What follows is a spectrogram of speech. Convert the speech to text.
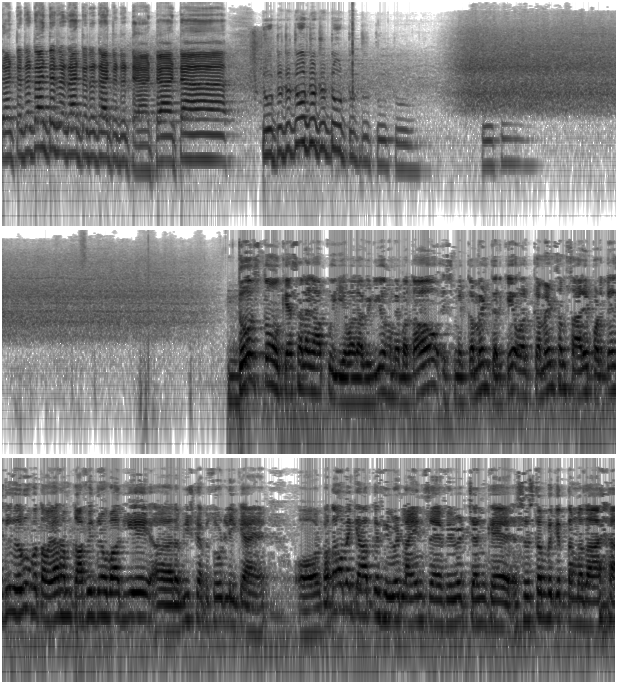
टा टा टा टा टा टा टा टा टा टा टा टा दोस्तों, कैसा लगा आपको ये वाला वीडियो? हमें बताओ, इसमें कमेंट करके और कमेंट्स हम सारे पढ़ते हैं। इसलिए ज़रूर बताओ यार, हम काफ़ी दिनों बाद ये रवीश का एपिसोड लेके आए हैं। और बताओ हमें क्या आपके फेवरेट लाइंस हैं फेवरेट चंक है सिस्टम पे कितना मज़ा आया?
